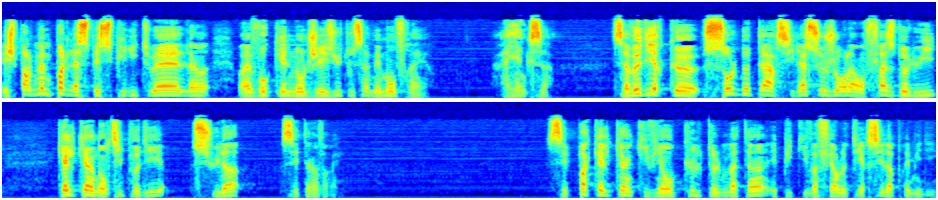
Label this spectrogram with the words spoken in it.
Et je ne parle même pas de l'aspect spirituel, hein, invoquer le nom de Jésus, tout ça, mais mon frère. Rien que ça. Ça veut dire que Saul de Tarse, s'il a ce jour-là en face de lui quelqu'un dont il peut dire celui-là, c'est un vrai. C'est pas quelqu'un qui vient au culte le matin et puis qui va faire le tiercé l'après-midi.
